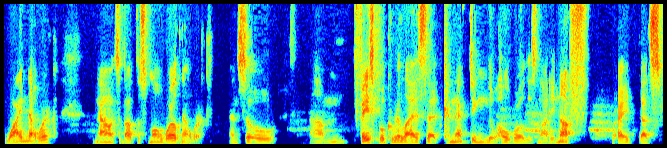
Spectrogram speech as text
wide network, now it's about the small world network. And so um, Facebook realized that connecting the whole world is not enough, right? That's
